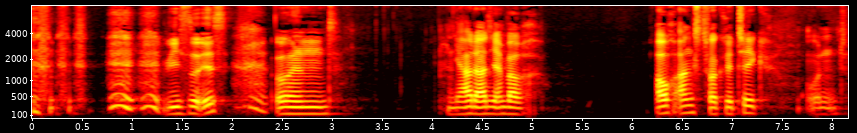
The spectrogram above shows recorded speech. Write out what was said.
wie es so ist. Und ja, da hatte ich einfach auch Angst vor Kritik und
